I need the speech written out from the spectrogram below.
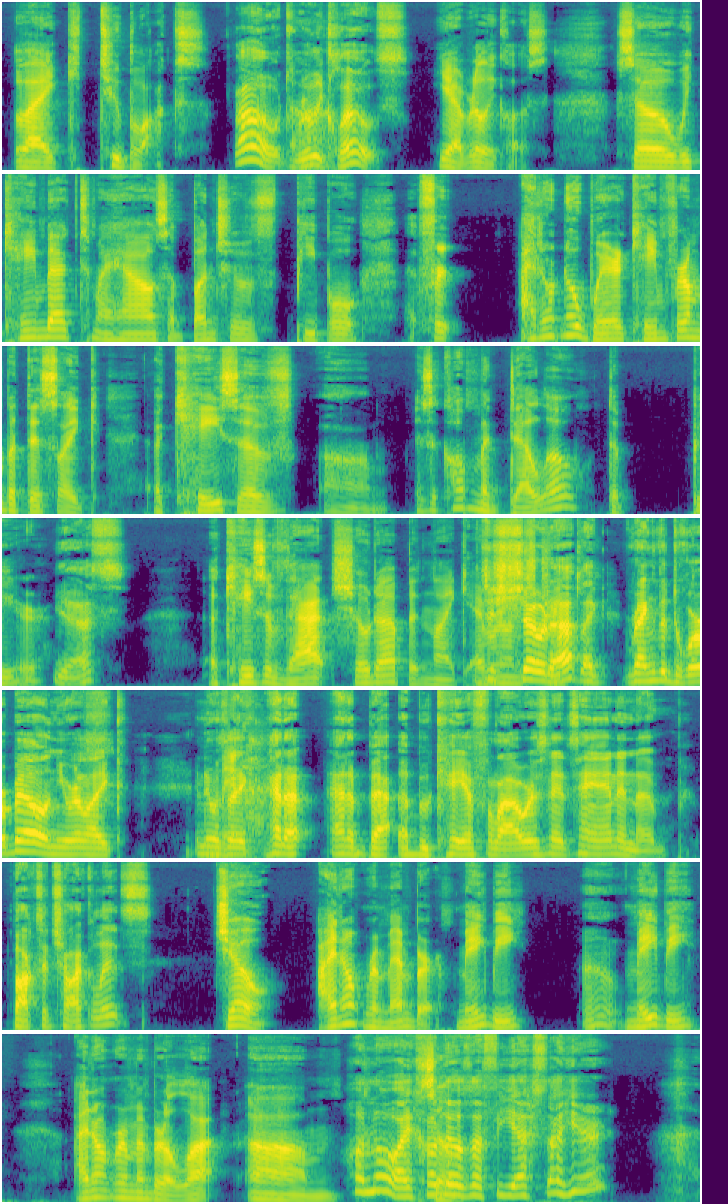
like two blocks. Oh, it's really Uh, close. Yeah, really close. So we came back to my house, a bunch of people for I don't know where it came from, but this like a case of um is it called Modelo? The beer? Yes. A case of that showed up and like everyone Just showed up, like rang the doorbell, and you were like, and it was Ma- like had a had a, ba- a bouquet of flowers in its hand and a box of chocolates. Joe, I don't remember. Maybe. Oh, Maybe. I don't remember a lot. Um hello! I heard So- there was a fiesta here.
